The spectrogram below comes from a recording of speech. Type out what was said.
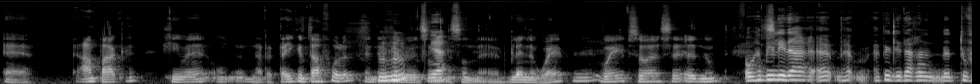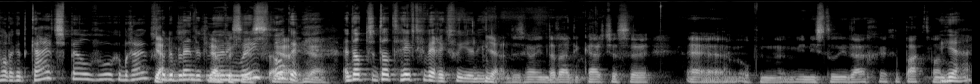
uh, aanpakken, gingen we naar de tekentafel en dan mm hebben we zo'n ja. zo uh, blended wave, wave, zoals ze het noemt. Oh, hebben jullie daar, hebben jullie daar een, toevallig het kaartspel voor gebruikt, ja, voor de blended learning wave? Oké, en dat, dat heeft gewerkt voor jullie? Ja, dus we hebben inderdaad die kaartjes op een mini-studiedag gepakt van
